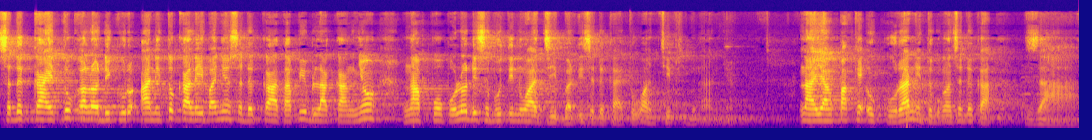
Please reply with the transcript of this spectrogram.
Sedekah itu kalau di Quran itu kalimatnya sedekah tapi belakangnya ngapo polo disebutin wajib. Berarti sedekah itu wajib sebenarnya. Nah yang pakai ukuran itu bukan sedekah zakat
